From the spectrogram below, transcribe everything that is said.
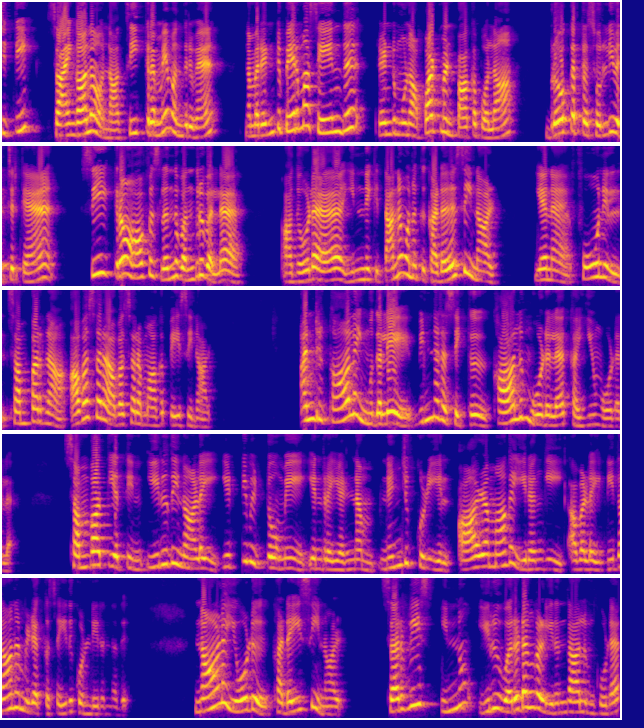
சித்தி சாயங்காலம் நான் சீக்கிரமே வந்துருவேன். நம்ம ரெண்டு பேருமா சேர்ந்து ரெண்டு மூணு அப்பார்ட்மெண்ட் பார்க்க போலாம். புரோக்கர்ட்ட சொல்லி வச்சிருக்கேன். சீக்கிரம் ஆபீஸ்ல இருந்து வந்துருவல்ல. அதோட இன்னைக்கு தானே உனக்கு கடைசி நாள். என போனில் சம்பர்ணா அவசர அவசரமாக பேசினாள். அன்று காலை முதலே விண்ணரசிக்கு காலும் ஓடல கையும் ஓடல. சம்பாத்தியத்தின் இறுதி நாளை எட்டிவிட்டோமே என்ற எண்ணம் நெஞ்சுக்குழியில் ஆழமாக இறங்கி அவளை நிதானமிழக்க செய்து கொண்டிருந்தது. நாளையோடு கடைசி நாள். சர்வீஸ் இன்னும் இரு வருடங்கள் இருந்தாலும் கூட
